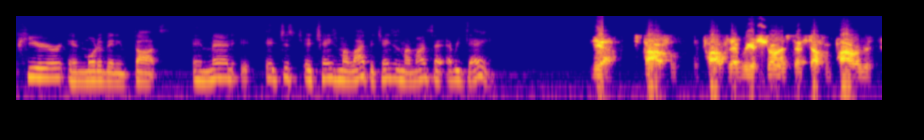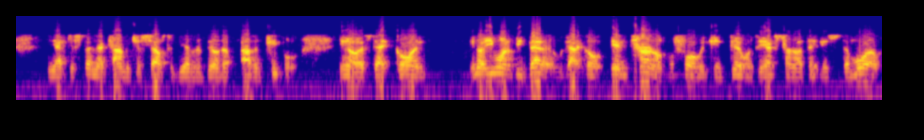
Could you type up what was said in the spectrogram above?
pure and motivating thoughts and man, it, it just it changed my life. It changes my mindset every day. Yeah, it's powerful. It's powerful. That reassurance, that self empowerment. You have to spend that time with yourself to be able to build up other people. You know, it's that going. You know, you want to be better. We got to go internal before we can deal with the external. I think it's the more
